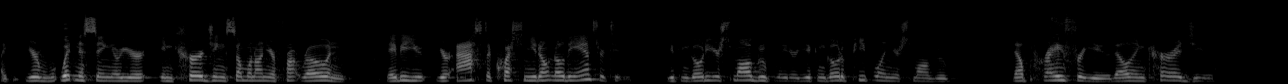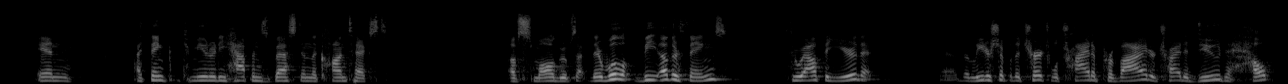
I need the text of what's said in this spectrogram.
like you're witnessing or you're encouraging someone on your front row and Maybe you, are asked a question you don't know the answer to. You can go to your small group leader. You can go to people in your small group. They'll pray for you. They'll encourage you. And I think community happens best in the context of small groups. There will be other things throughout the year that uh, the leadership of the church will try to provide or try to do to help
